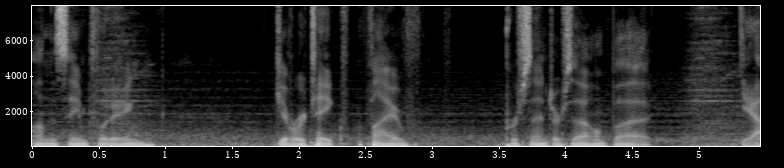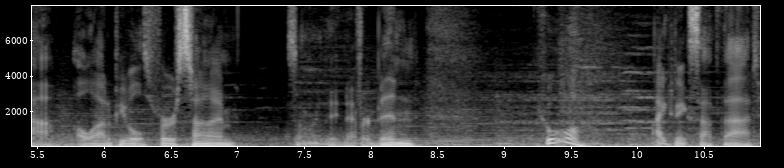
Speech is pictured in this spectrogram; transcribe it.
on the same footing, give or take 5% or so. But yeah, a lot of people's first time, somewhere they've never been. Cool, I can accept that.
